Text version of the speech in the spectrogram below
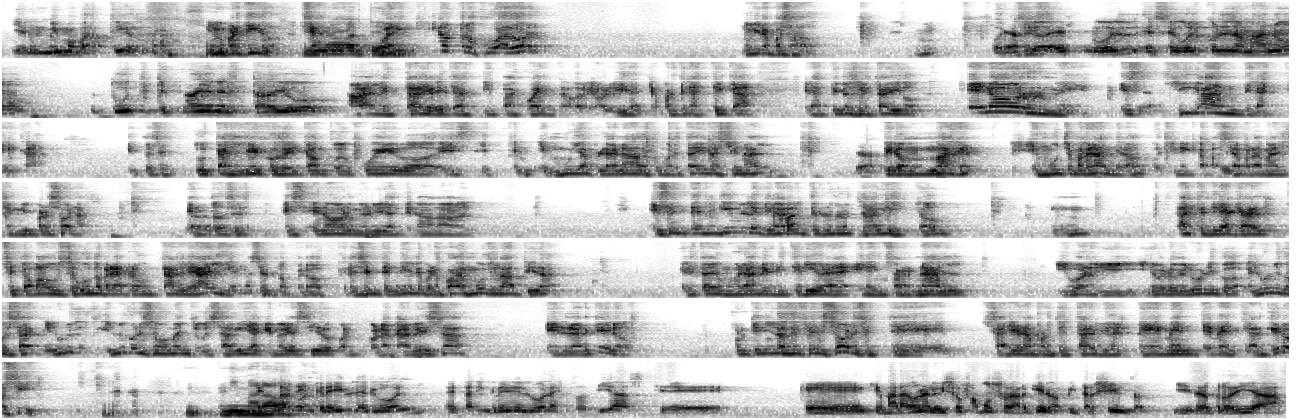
Y en un mismo partido. Mismo partido. O sea, cualquier otro jugador no hubiera pasado. Horacio, ese gol, ese gol con la mano, tú que estás ahí en el estadio. Ah, en el estadio, que te das cuenta, olvídate. Aparte, el Azteca, el Azteca es un estadio enorme, es gigante el Azteca. Entonces, tú estás lejos del campo de juego, es, es, muy aplanado, es como el Estadio Nacional, pero más, es mucho más grande, ¿no? Pues tiene capacidad para más de 100.000 personas. Entonces, es enorme, olvídate, no, no. Es entendible que el árbitro no lo haya visto. Ah, tendría que haberse tomado un segundo para preguntarle a alguien, ¿no es cierto? Pero, es entendible, pero la jugada es muy rápida. El estadio es muy grande, el criterio era, infernal. Y bueno, y, yo creo que el único, el, único, el, único, el único en ese momento que sabía que no había sido con, la cabeza era el arquero. Porque ni los defensores este, salieron a protestar vehementemente. El arquero sí. Ni Maradona. Es tan increíble el gol, es tan increíble el gol a estos días que, que, Maradona lo hizo famoso de arquero, a Peter Shilton. Y el otro día,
